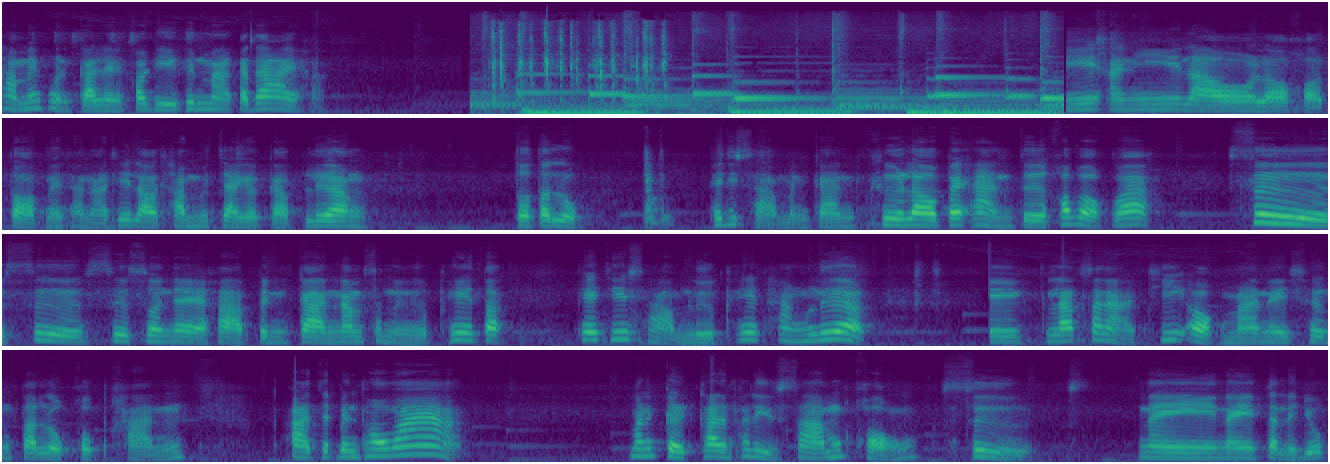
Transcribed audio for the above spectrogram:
ทำให้ผลการเรียนเขาดีขึ้นมาก็ได้ค่ะนี่อันนี้เราเราขอตอบในฐานะที่เราทำวิจัยเกี่ยวกับเรื่องตัวตลกเพศที่สามเหมือนกัน คือเราไปอ่านเจอเขาบอกว่า สื่อสื่อสื่อส่วนใหญ่ค่ะ เป็นการนำเสนอเพศเพศที่สามหรือเพศทางเลือก ในลักษณะที่ออกมาในเชิงตลกขบขัน อาจจะเป็นเพราะว่า มันเกิดการผลิตซ้ำของสื่อในในแต่ละยุค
